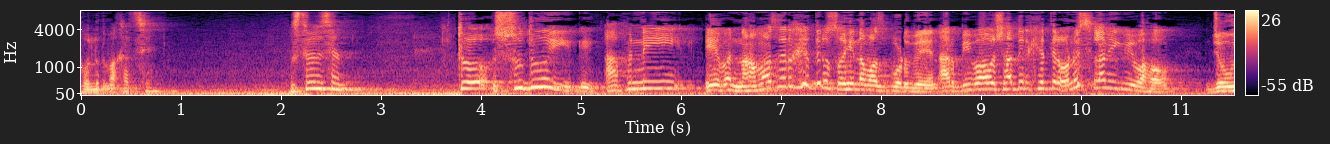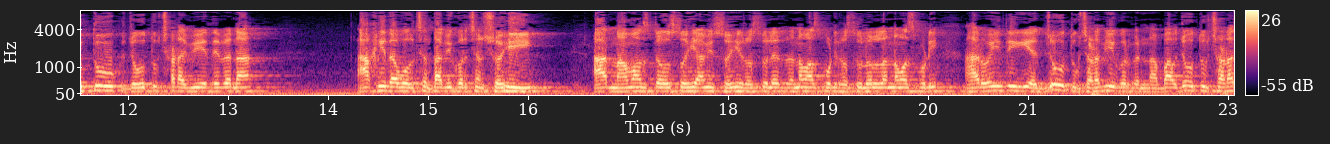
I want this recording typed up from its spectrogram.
হলুদ মাখাচ্ছে। বুঝতে পেরেছেন? তো শুধুই আপনি এবার নামাজের ক্ষেত্রে সহি নামাজ পড়বেন আর বিবাহ সাদীর ক্ষেত্রে অনিসলামিক বিবাহ। যৌতুক যৌতুক ছাড়া বিয়ে দেবে না। আকিদা বলছেন, দাবি করছেন সহি। আর নামাজটাও সহি, আমি সহি রসুলের নামাজ পড়ি রসুল্লাহ নামাজ পড়ি। আর ওই দিকে যৌতুক ছাড়া বিয়ে করবেন না, বা যৌতুক ছাড়া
